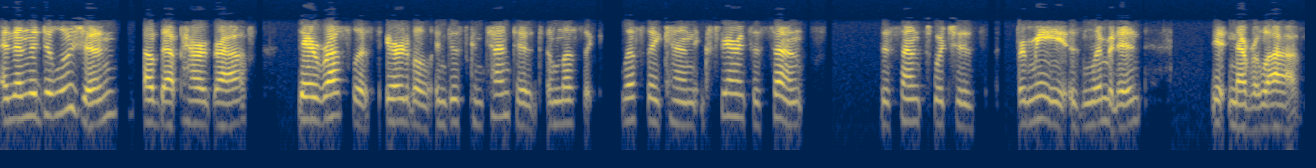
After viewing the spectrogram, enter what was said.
And then the delusion of that paragraph, they're restless, irritable, and discontented unless they, unless they can experience a sense, the sense which is for me is limited it never lasts,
